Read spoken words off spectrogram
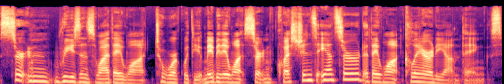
certain reasons why they want to work with you. Maybe they want certain questions answered or they want clarity on things.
